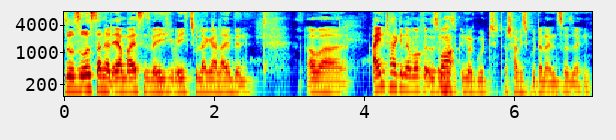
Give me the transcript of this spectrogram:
So, so ist dann halt eher meistens, wenn ich, wenn ich zu lange allein bin. Aber ein Tag in der Woche ist immer, Boah. immer gut, da schaffe ich es gut, alleine zu sein.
